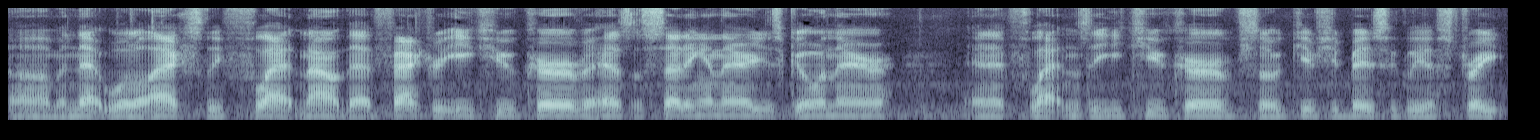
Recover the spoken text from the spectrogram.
um, and that will actually flatten out that factory EQ curve. It has a setting in there, you just go in there and it flattens the EQ curve, so it gives you basically a straight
